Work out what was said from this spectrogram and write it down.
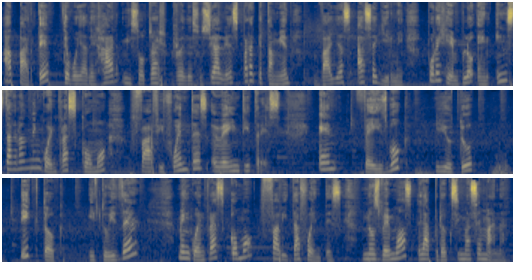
Aparte, te voy a dejar mis otras redes sociales para que también vayas a seguirme. Por ejemplo, en Instagram me encuentras como FafiFuentes23. En Facebook, YouTube, TikTok y Twitter me encuentras como Fabita Fuentes. Nos vemos la próxima semana.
